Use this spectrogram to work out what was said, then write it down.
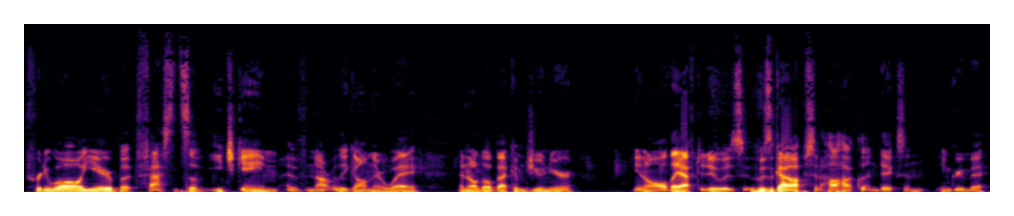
pretty well all year, but facets of each game have not really gone their way. And although Beckham Jr., you know, all they have to do is who's the guy opposite Ha Ha Clinton Dixon in Green Bay?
